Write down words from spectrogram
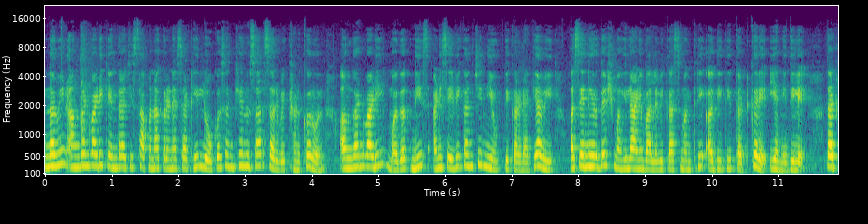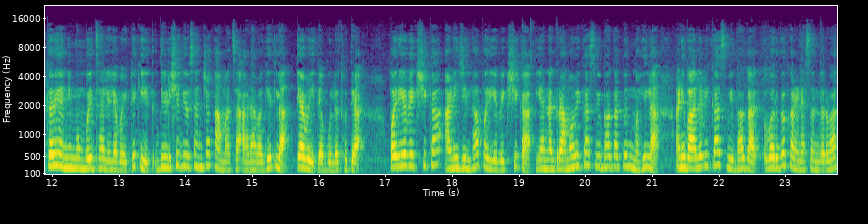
नवीन अंगणवाडी केंद्राची स्थापना करण्यासाठी लोकसंख्येनुसार सर्वेक्षण करून अंगणवाडी मदतनीस आणि सेविकांची नियुक्ती करण्यात यावी असे निर्देश महिला आणि बालविकास मंत्री अदिती तटकरे यांनी दिले. तटकरे यांनी मुंबईत झालेल्या बैठकीत दीडशे दिवसांच्या कामाचा आढावा घेतला त्यावेळी त्या बोलत होत्या. पर्यवेक्षिका आणि जिल्हा पर्यवेक्षिका यांना ग्रामविकास विभागातून महिला आणि बालविकास विभागात वर्ग करण्यासंदर्भात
